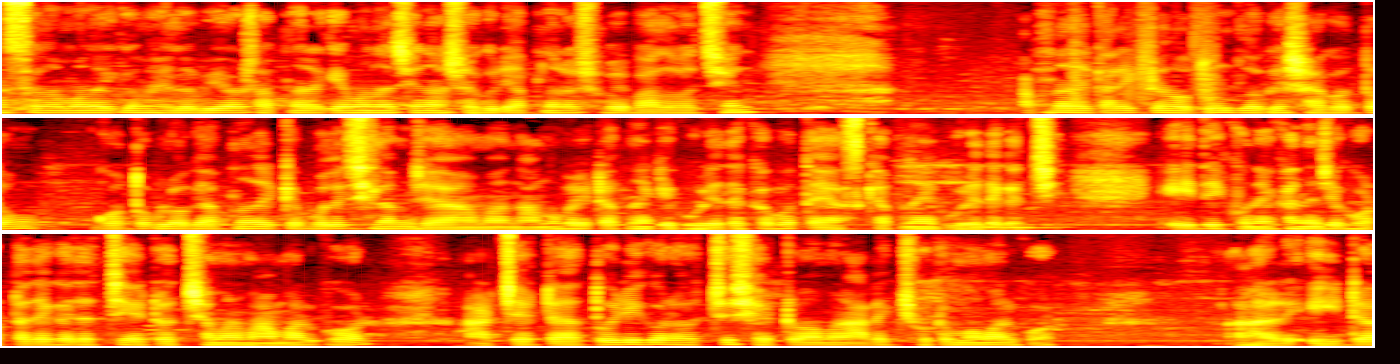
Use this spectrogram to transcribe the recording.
আসসালামু আলাইকুম হ্যালো ভিউয়ার্স আপনারা কেমন আছেন? আশা করি আপনারা সবাই ভালো আছেন। আপনাদেরকে আরেকটা নতুন ব্লগে স্বাগতম। গত ব্লগে আপনাদেরকে বলেছিলাম যে আমার নানু বাড়িটা আপনাকে ঘুরে দেখাবো, তাই আজকে আপনাকে ঘুরে দেখাচ্ছি। এই দেখুন, এখানে যে ঘরটা দেখা যাচ্ছে, এটা হচ্ছে আমার মামার ঘর। আর যেটা তৈরি করা হচ্ছে, সেটাও আমার আরেক ছোট মামার ঘর। আর এইটা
